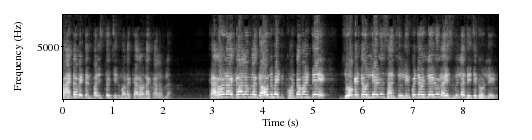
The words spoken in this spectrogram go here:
కాంట పెట్టని పరిస్థితి వచ్చింది మొన్న కరోనా కాలంలో. కరోనా కాలంలో గవర్నమెంట్ కొంటమంటే జోకటోడు లేడు సంచులు నింపటోడు లేడు రైస్ మిల్లో దించటోడు లేడు.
